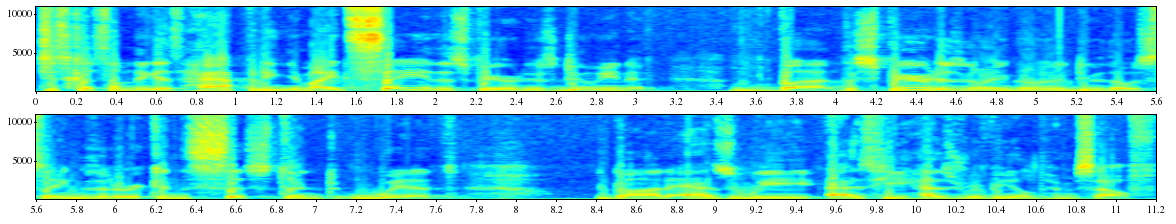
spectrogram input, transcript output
just because something is happening, you might say the Spirit is doing it, but the Spirit is going, going to do those things that are consistent with God as we as He has revealed Himself.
